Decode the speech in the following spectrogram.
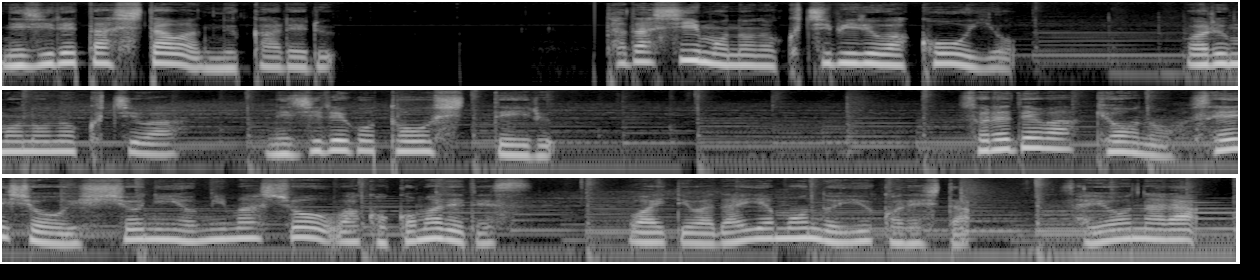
ねじれた舌は抜かれる。正しい者の唇は好意を。悪者の口はねじれごとを知っている。それでは今日の聖書を一緒に読みましょうはここまでです。お相手はダイヤモンド優子でした。さようなら。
